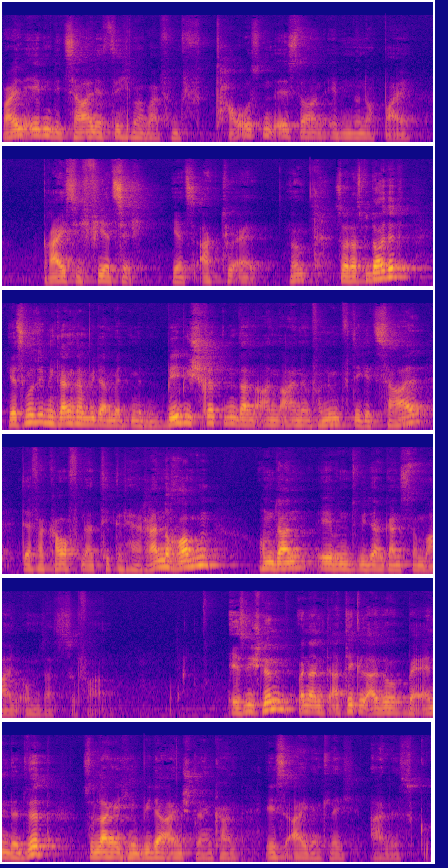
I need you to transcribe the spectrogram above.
weil eben die Zahl jetzt nicht mehr bei 5000 ist, sondern eben nur noch bei 30, 40 jetzt aktuell. Ne? So, das bedeutet, jetzt muss ich mich langsam wieder mit, mit Babyschritten dann an eine vernünftige Zahl der verkauften Artikel heranrobben, um dann eben wieder ganz normalen Umsatz zu fahren. Ist nicht schlimm, wenn ein Artikel also beendet wird, solange ich ihn wieder einstellen kann, ist eigentlich alles gut.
